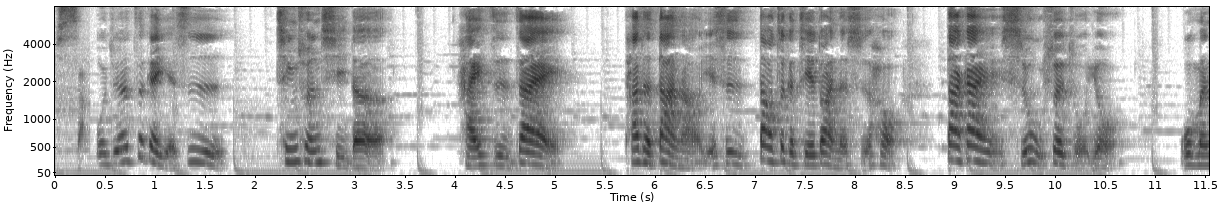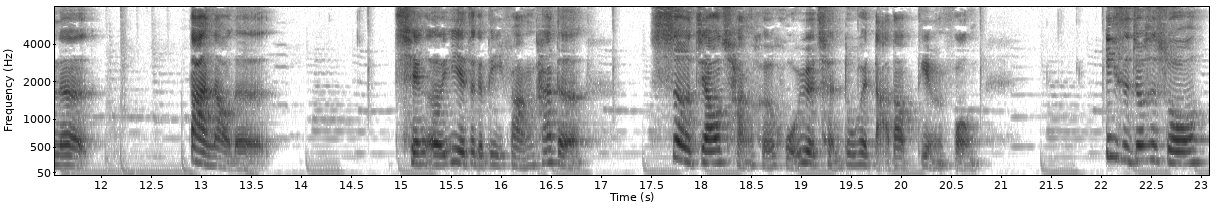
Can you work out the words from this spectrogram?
丧。我觉得这个也是青春期的。孩子在他的大脑也是到这个阶段的时候，大概十五岁左右，我们的大脑的前额叶这个地方，它的社交场合活跃程度会达到巅峰。意思就是说，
